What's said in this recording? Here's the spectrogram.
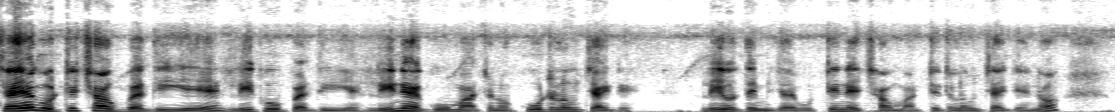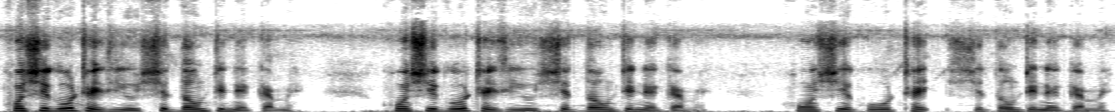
ကျန်ရက်ကို16ပတ်တီးရယ်4ကိုပတ်တီးရယ်4နဲ့9မှာကျွန်တော်6တလုံးကြိုက်တယ်4ကိုသိမကြိုက်ဘူး1နဲ့6မှာ1တလုံးကြိုက်တယ်နော်ခွန်ရှိကိုထိပ်စီကို83တစ်နဲ့ကတ်မယ်ခွန်ရှိကိုထိပ်စီကို83တစ်နဲ့ကတ်မယ်ခွန်ရှိကိုထိပ်83တစ်နဲ့ကတ်မယ်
